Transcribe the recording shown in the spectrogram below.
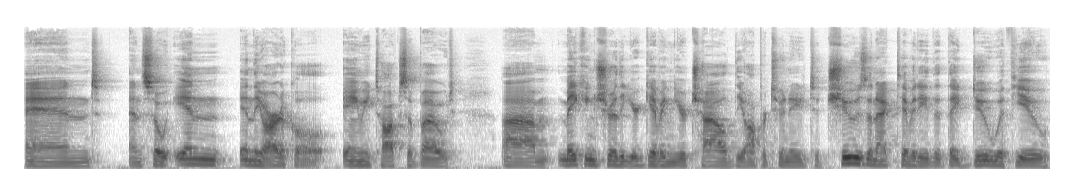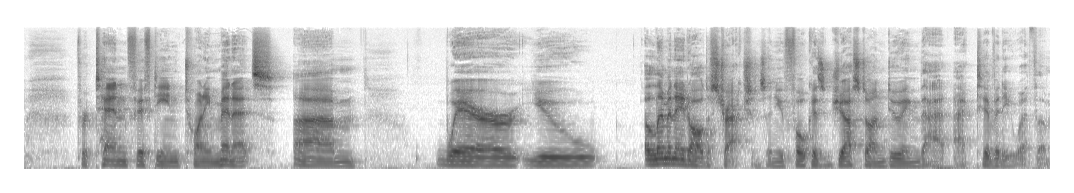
and and so in in the article, Amy talks about um, making sure that you're giving your child the opportunity to choose an activity that they do with you for 10 15 20 minutes um, where you eliminate all distractions and you focus just on doing that activity with them.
